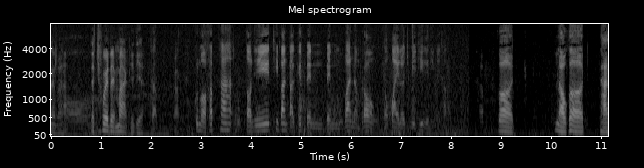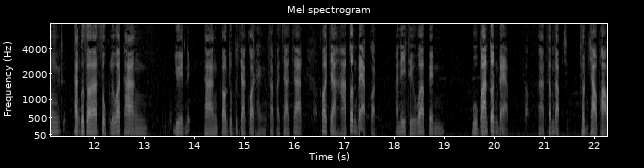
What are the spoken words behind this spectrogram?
นั่นแหละอ๋อจะช่วยได้มากทีเดียวคุณหมอครับถ้าตอนนี้ที่บ้านปากเกร็ดเป็นเป็นหมู่บ้านนำร่องต่อไปเราจะมีที่อื่นอีกไหมครับ ก็เราก็ทางทางกระทรวงสาธารณสุขหรือว่าทางยูเอ็น ทางกองทุนประชากรแห่งสหประชาชาติ ก็จะหาต้นแบบก่อน อันนี้ถือว่าเป็นหมู่บ้านต้นแบบครับอ่าสำหรับชนชาวเผ่า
